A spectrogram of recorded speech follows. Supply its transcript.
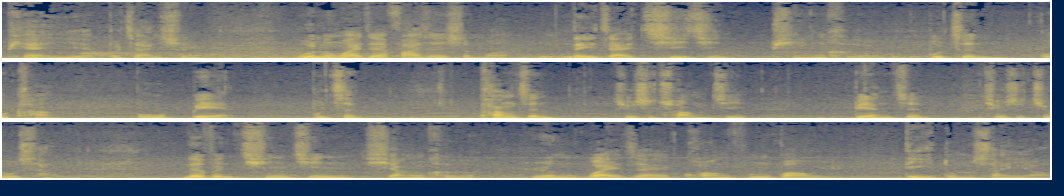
片叶不沾身，无论外在发生什么，内在寂静平和，不争不抗，不变不正。抗争就是创击，辩证。就是纠缠，那份清静祥和，任外在狂风暴雨、地动山摇，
